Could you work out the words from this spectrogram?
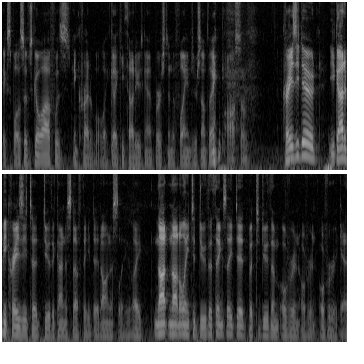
explosives go off was incredible. Like like he thought he was gonna burst into flames or something. Awesome. crazy dude. You got to be crazy to do the kind of stuff that he did. Honestly, like not not only to do the things they did, but to do them over and over and over again.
